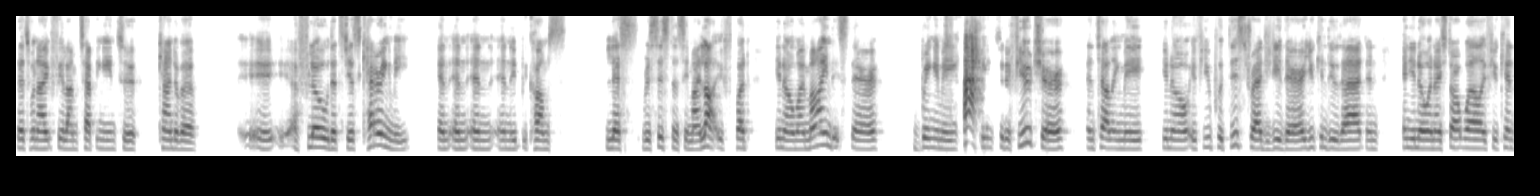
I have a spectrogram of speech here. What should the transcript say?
that's when i feel i'm tapping into kind of a a, flow that's just carrying me and and and and it becomes less resistance in my life but you know my mind is there bringing me into the future and telling me you know if you put this strategy there you can do that and and you know and i start well if you can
